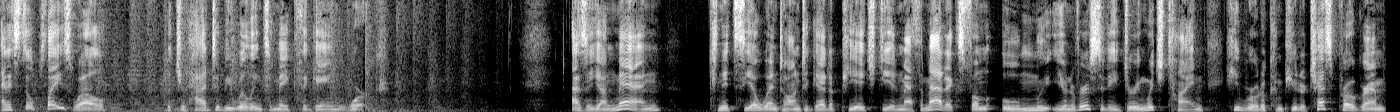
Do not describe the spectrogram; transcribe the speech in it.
and it still plays well, but you had to be willing to make the game work. As a young man, Knizia went on to get a PhD in mathematics from Ulm University, during which time he wrote a computer chess program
